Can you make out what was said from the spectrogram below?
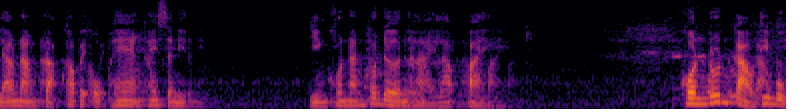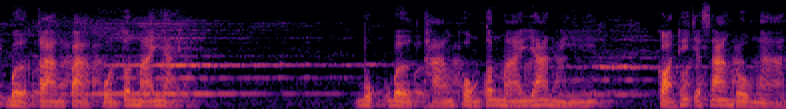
แล้วนำกลับเข้าไปอบแห้งให้สนิท หญิงคนนั้นก็เดินหายลับไป คนรุ่นเก่าที่บุกเบิกกลางป่าโคนต้นไม้ใหญ่ บุกเบิกถางพงต้นไม้ย่านนี้ ก่อนที่จะสร้างโรงงาน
